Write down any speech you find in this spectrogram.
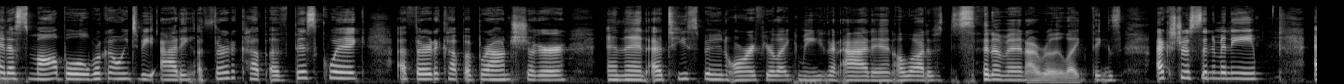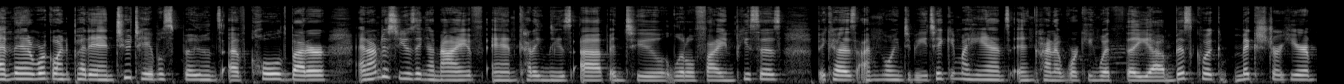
In a small bowl, we're going to be adding a third a cup of Bisquick, a third a cup of brown sugar, and then a teaspoon, or if you're like me, you can add in a lot of cinnamon. I really like things extra cinnamony. And then we're going to put in two tablespoons of cold butter, and I'm just using a knife and cutting these up into little fine pieces because I'm going to be taking my hands and kind of working with the um, Bisquick mixture here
